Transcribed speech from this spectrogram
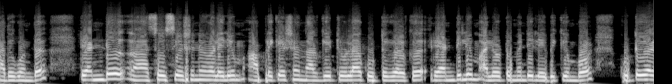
അതുകൊണ്ട് രണ്ട് അസോസിയേഷനുകളിലും ആപ്ലിക്കേഷൻ നൽകിയിട്ടുള്ള കുട്ടികൾക്ക് രണ്ടിലും അലോട്ട്മെന്റ് ലഭിക്കുമ്പോൾ കുട്ടികൾ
